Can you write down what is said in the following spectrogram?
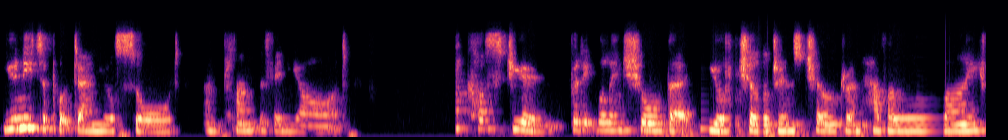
You need to put down your sword and plant the vineyard. Cost you, but it will ensure that your children's children have a life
